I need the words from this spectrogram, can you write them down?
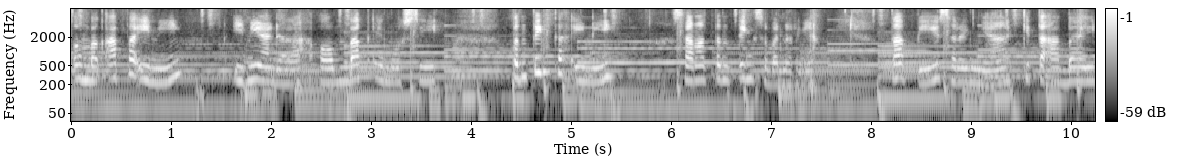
Ombak apa ini? Ini adalah ombak emosi. Pentingkah ini? Sangat penting sebenarnya tapi seringnya kita abai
